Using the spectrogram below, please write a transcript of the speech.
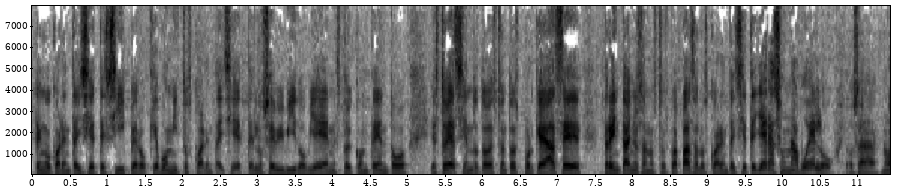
tengo 47, sí, pero qué bonitos 47, los he vivido bien, estoy contento, estoy haciendo todo esto. Entonces, porque hace 30 años a nuestros papás, a los 47, ya eras un abuelo, o sea, ¿no?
